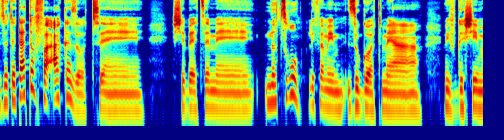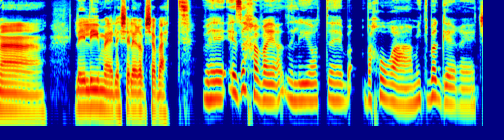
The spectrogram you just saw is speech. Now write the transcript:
זאת הייתה תופעה כזאת, אה, שבעצם נוצרו לפעמים זוגות מהמפגשים הליליים האלה של ערב שבת. ואיזה חוויה זה להיות בחורה מתבגרת,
